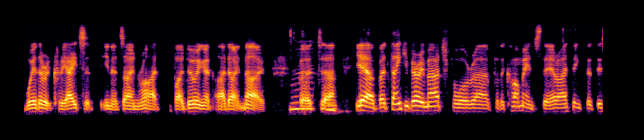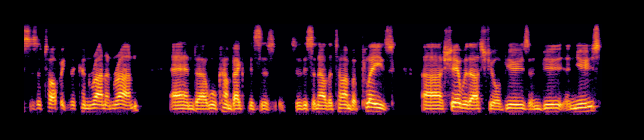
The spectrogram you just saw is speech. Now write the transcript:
whether it creates it in its own right by doing it, I don't know. Mm-hmm. But uh, yeah, but thank you very much for uh, for the comments there. I think that this is a topic that can run and run, and uh, we'll come back this is, to this another time. But please uh, share with us your views and view and news,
